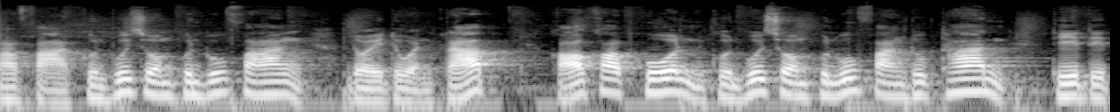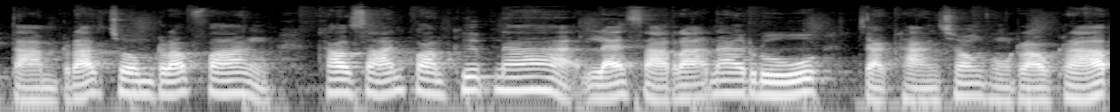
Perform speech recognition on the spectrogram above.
มาฝากคุณผู้ชมคุณผู้ฟัง โดยด่วนครับ ขอขอบคุณคุณผู้ชมคุณผู้ฟังทุกท่าน ที่ติดตามรับชมรับฟัง ข่าวสารความคืบหน้าและสาระน่ารู้จากทางช่องของเราครับ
